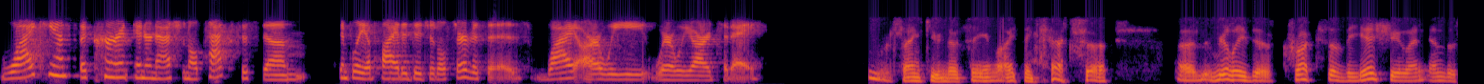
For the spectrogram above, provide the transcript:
Why can't the current international tax system simply apply to digital services? Why are we where we are today? Thank you, Nasim. I think that's uh, uh, really the crux of the issue. And, and the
